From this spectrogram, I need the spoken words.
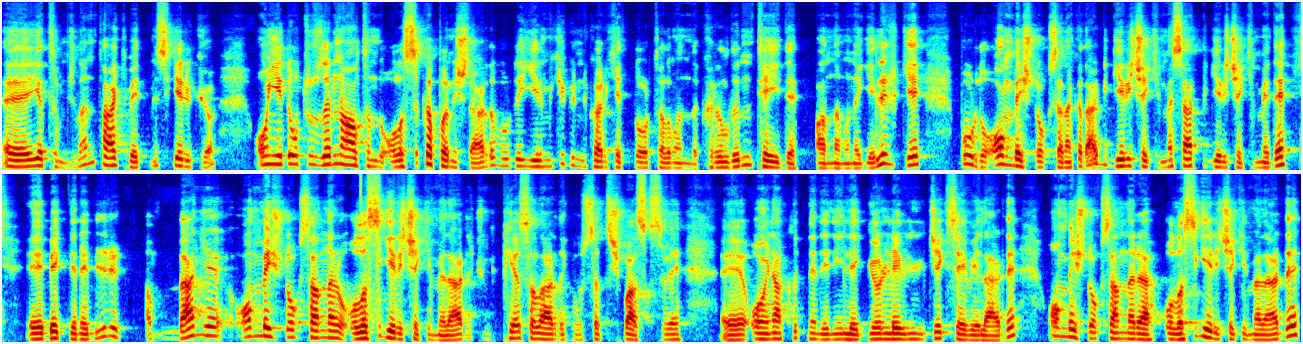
e, yatırımcıların takip etmesi gerekiyor. 17.30'ların altında olası kapanışlarda burada 22 günlük hareketli ortalamanın da kırıldığının teyidi anlamına gelir ki burada 15.90'a kadar bir geri çekilme, sert bir geri çekilme de e, beklenebilir. Bence 15.90'lara olası geri çekilmelerde çünkü piyasalardaki bu satış baskısı ve e, oynaklık nedeniyle görülebilecek seviyelerde 15.90'lara olası geri çekilmelerde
